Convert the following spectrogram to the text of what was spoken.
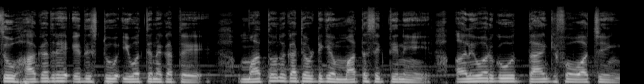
ಸೊ ಹಾಗಾದರೆ ಇದಿಷ್ಟು ಇವತ್ತಿನ ಕತೆ. ಮತ್ತೊಂದು ಕತೆ ಒಟ್ಟಿಗೆ ಮತ್ತೆ ಸಿಗ್ತೀನಿ. ಅಲ್ಲಿವರೆಗೂ ಥ್ಯಾಂಕ್ ಯು ಫಾರ್ ವಾಚಿಂಗ್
